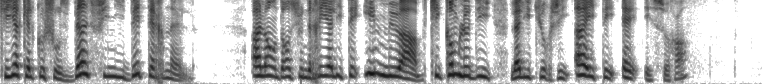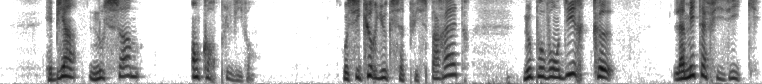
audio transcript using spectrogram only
qu'il y a quelque chose d'infini, d'éternel, allant dans une réalité immuable qui, comme le dit la liturgie, a été, est et sera, eh bien, nous sommes encore plus vivants. Aussi curieux que ça puisse paraître, nous pouvons dire que la métaphysique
